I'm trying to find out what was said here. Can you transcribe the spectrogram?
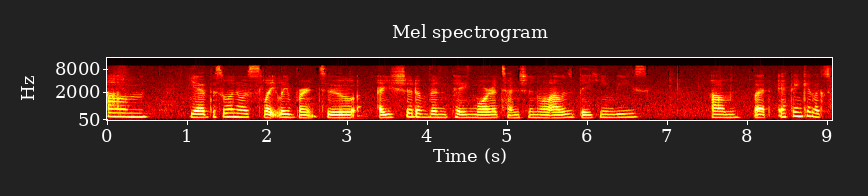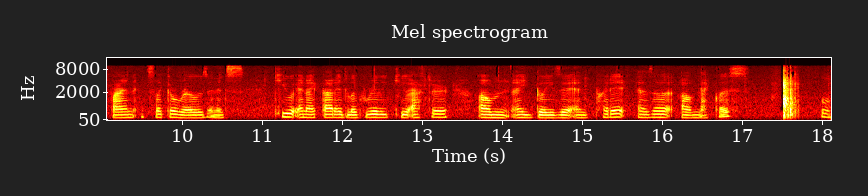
Um yeah this one was slightly burnt too I should have been paying more attention while I was baking these. Um, but I think it looks fine. It's like a rose and it's cute and I thought it'd look really cute after um, I glaze it and put it as a um, necklace. Ooh.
